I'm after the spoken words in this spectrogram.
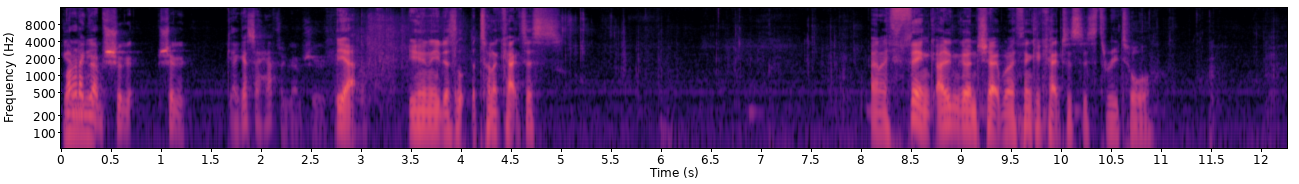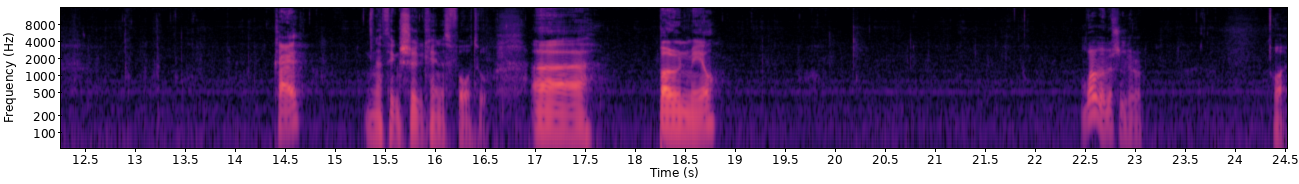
Why You're did I need- grab sugar? Sugar. I guess I have to grab sugar. Yeah. Gonna need a, a ton of cactus. And I think I didn't go and check, but I think a cactus is three tall. Okay. And I think sugarcane is four tall. Uh, bone meal. What am I missing here? What?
